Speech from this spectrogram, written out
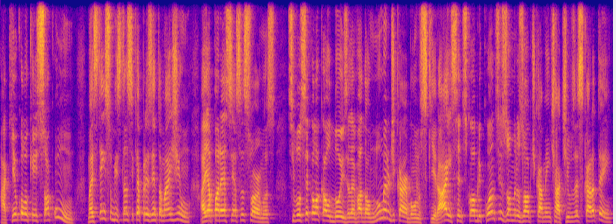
Aqui eu coloquei só com um, mas tem substância que apresenta mais de um. Aí aparecem essas fórmulas. Se você colocar o 2 elevado ao número de carbonos quirais, você descobre quantos isômeros opticamente ativos esse cara tem.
